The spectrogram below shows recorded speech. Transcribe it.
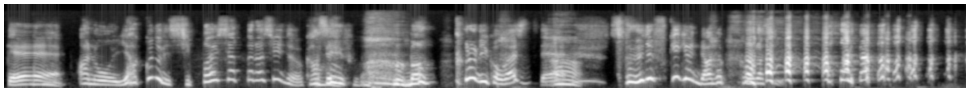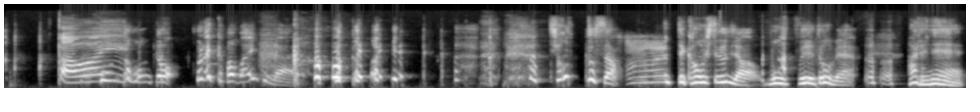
て、あの焼くのに失敗しちゃったらしいのよ家政婦が、うん。真っ黒に焦がして、うん。それで不機嫌であんな顔らしいかわいい。ほんとほんと。これ可愛くない？ちょっとさうーんって顔してるじゃん。もうベートーベン。あれね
